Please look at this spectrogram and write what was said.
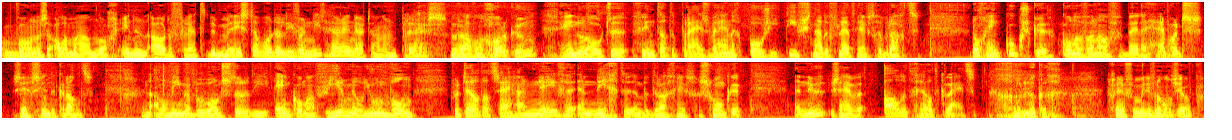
wonen ze allemaal nog in hun oude flat. De meesten worden liever niet herinnerd aan hun prijs. Mevrouw van Gorkum, geen loten, vindt dat de prijs weinig positiefs naar de flat heeft gebracht. Nog geen koekske kon er vanaf bij de Herberts, zegt ze in de krant. Een anonieme bewoonster die 1,4 miljoen won... vertelt dat zij haar neven en nichten een bedrag heeft geschonken. En nu zijn we al het geld kwijt. Gelukkig. Geen familie van ons, Joop.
